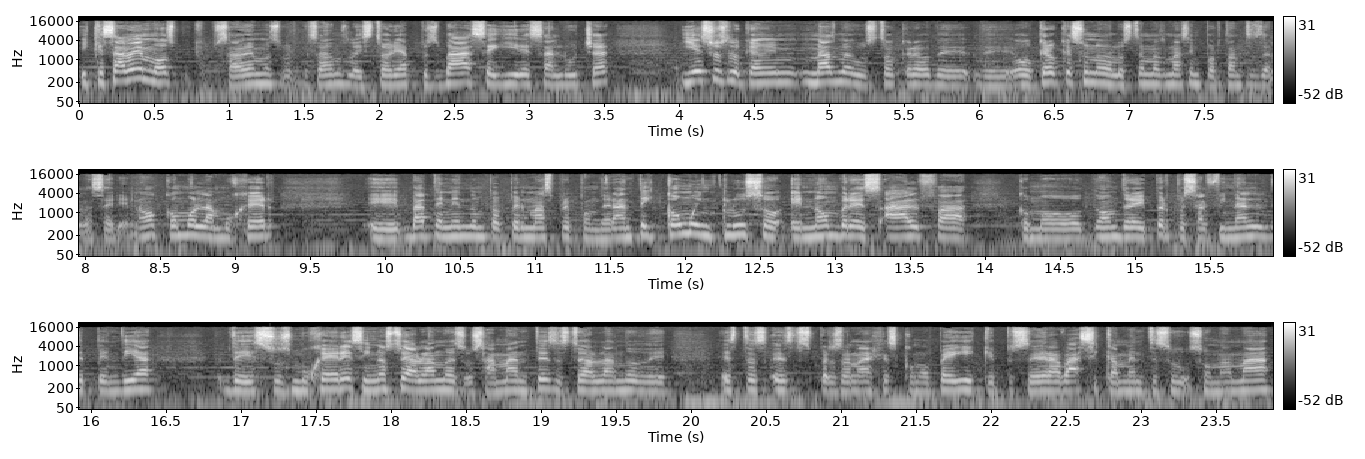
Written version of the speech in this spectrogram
Y que sabemos, porque pues, sabemos, porque sabemos la historia, pues va a seguir esa lucha. Y eso es lo que a mí más me gustó, creo, de, de- o creo que es uno de los temas más importantes de la serie, ¿no? Cómo la mujer eh, va teniendo un papel más preponderante y cómo incluso en hombres alfa como Don Draper, pues al final dependía de sus mujeres y no estoy hablando de sus amantes, estoy hablando de estos, estos personajes como Peggy que pues era básicamente su, su mamá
